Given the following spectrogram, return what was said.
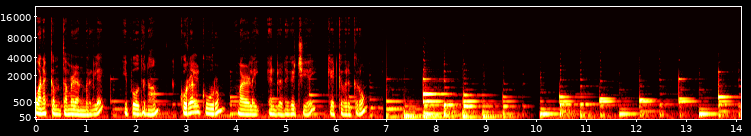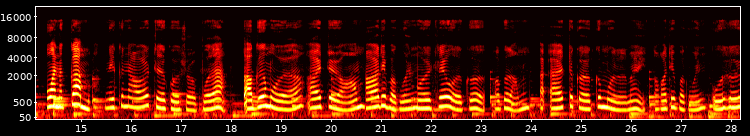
வணக்கம் தமிழ் அன்பர்களே. இப்போது நாம் குரல் கூறும் மழலை என்ற நிகழ்ச்சியை கேட்கவிருக்கிறோம். வணக்கம். இன்னைக்கு நான் திருக்குறள் சொல்ல போறேன் அகமுற ஆயிரம் ஆதி பகவான் முழுத்தே ஒருக்கு. அகலம் ஆயிரத்துக்களுக்கு முழுமை ஆதி பகவான் ஒரு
